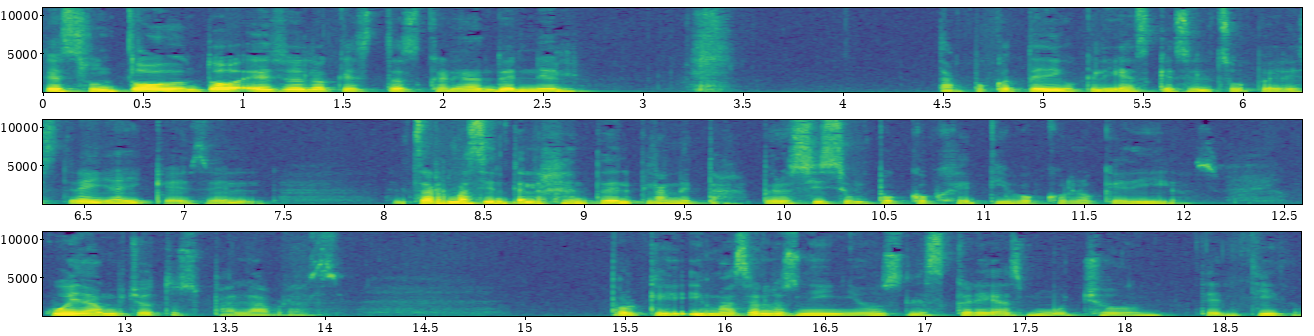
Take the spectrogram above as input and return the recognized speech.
que es un tonto, eso es lo que estás creando en él. Tampoco te digo que le digas que es el superestrella y que es el, ser más inteligente del planeta, pero sí sé un poco objetivo con lo que digas. Cuida mucho tus palabras, porque y más a los niños les creas mucho sentido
